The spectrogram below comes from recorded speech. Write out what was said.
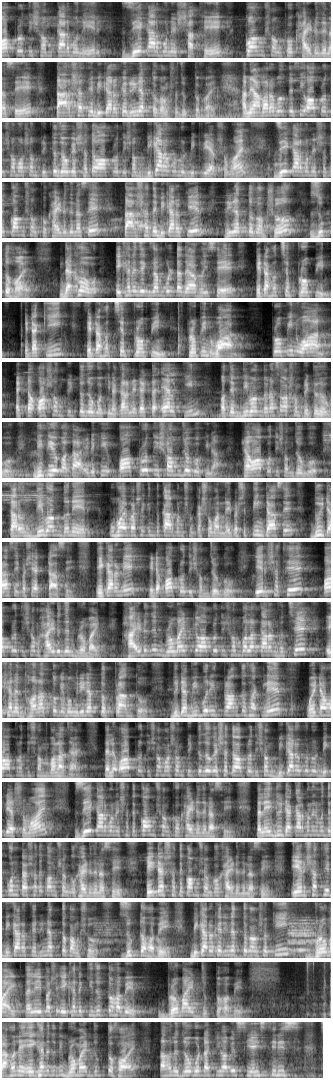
অপ্রতিসম কার্বনের যে কার্বনের সাথে কম সংখ্যক হাইড্রোজেন আছে, তার সাথে বিকারকের ঋণাত্মক অংশ যুক্ত হয়। আমি আবারও বলতেছি, অপ্রতিসম অসম্পৃক্ত যৌগের সাথে অপ্রতিসম বিকারক অনুর বিক্রিয়ার সময় যে কার্বনের সাথে কম সংখ্যক হাইড্রোজেন আছে, তার সাথে বিকারকের ঋণাত্মক অংশ যুক্ত হয়। দেখো, এখানে যে এক্সাম্পলটা দেওয়া হয়েছে এটা হচ্ছে প্রোপিন। এটা কি? এটা হচ্ছে propyne. Propyne one. Propyne one একটা অসম্পৃক্ত যৌগ কিনা, কারণ এটা একটা অ্যালকিন, অতএব দ্বিবন্ধন আছে অসম্পৃক্ত যৌগ। দ্বিতীয় কথা, এটা কি অপ্রতিসম যৌগ কিনা? হ্যাঁ অপ্রতিসম যৌগ। কারণ দ্বিবন্ধনের উভয় পাশে কিন্তু কার্বন সংখ্যা সমান না, এই পাশে তিনটা আছে, দুইটা আছে, এই পাশে একটা আছে। এই কারণে এটা অপ্রতিসম যৌগ। এর সাথে অপ্রতিসম হাইড্রোজেন ব্রোমাইড। হাইড্রোজেন ব্রোমাইডকে অপ্রতিসম বলার কারণ হচ্ছে এখানে ধনাত্মক এবং ঋণাত্মক প্রান্ত। দুইটা বিপরীত প্রান্ত থাকলে ওইটাও অপ্রতিসম বলা যায়। তাহলে অপ্রতিসম অসম্পৃক্ত যৌগের সাথে অপ্রতিসম বিকারক অণুর বিক্রিয়ার সময় যে কার্বনের সাথে কম সংখ্যক হাইড্রোজেন আছে, তাহলে এই দুইটা কার্বনের মধ্যে কোনটার সাথে কম সংখ্যক হাইড্রোজেন আছে, এইটার সাথে কম সংখ্যক হাইড্রোজেন আছে, এর সাথে বিকারকের ঋণাত্মক অংশ যুক্ত হবে। বিকারকের ঋণাত্মক অংশ কি? ব্রোমাইড। তাহলে এই পাশে এইখানে কি যুক্ত হবে? ব্রোমাইড যুক্ত হবে। তাহলে এইখানে যদি ব্রোমাইড যুক্ত হয় তাহলে যৌগটা কি হবে? CH three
